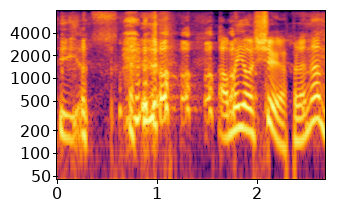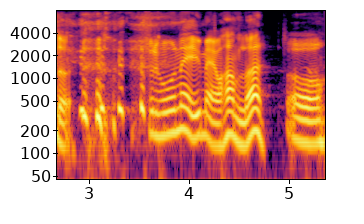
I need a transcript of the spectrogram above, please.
tes. Ja men jag köper den ändå. För hon är ju med och handlar. Ja,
